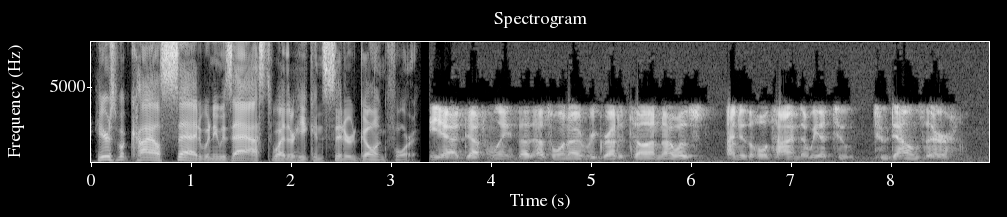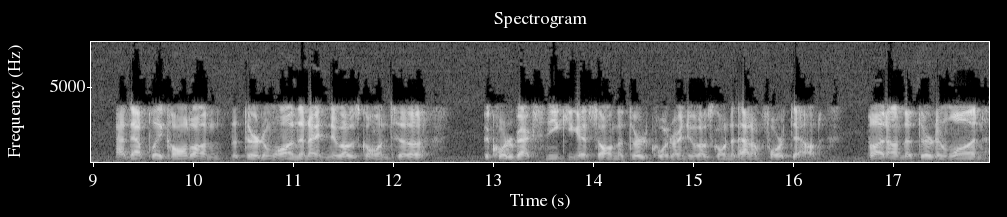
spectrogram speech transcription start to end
Here's what Kyle said when he was asked whether he considered going for it. Yeah, definitely. That, that's one I regret a ton. I was I knew the whole time that we had two two downs there. Had that play called on the third and one, and I knew I was going to the quarterback sneak you guys saw in the third quarter. I knew I was going to that on fourth down, but on the third and one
